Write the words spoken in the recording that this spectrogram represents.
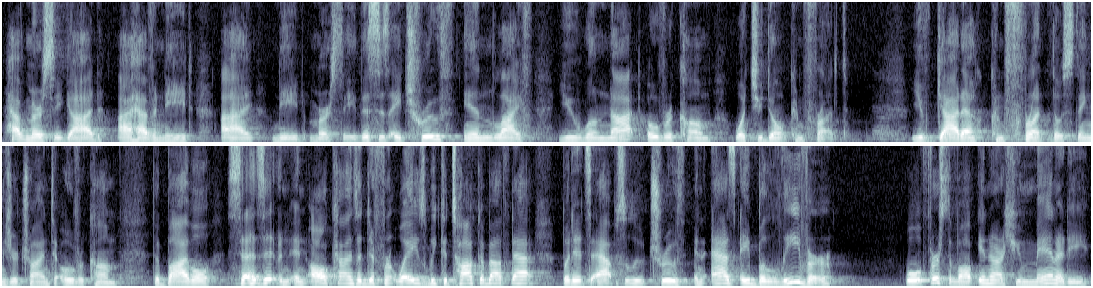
Have mercy, God. I have a need. I need mercy. This is a truth in life. You will not overcome what you don't confront. You've got to confront those things you're trying to overcome. The Bible says it in, in, all kinds of different ways. We could talk about that, but it's absolute truth. And as a believer, well, first of all, in our humanity,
